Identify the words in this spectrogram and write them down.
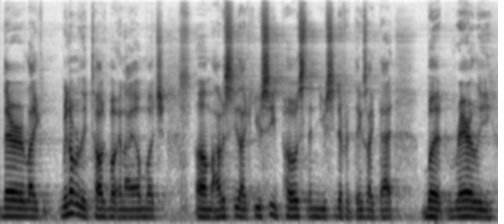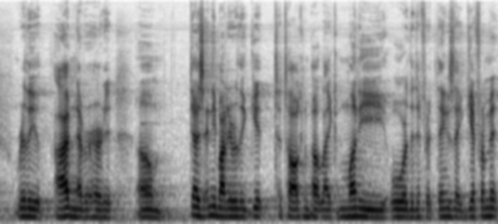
they're like we don't really talk about NIL much. Um, obviously, like you see posts and you see different things like that, but rarely, really, I've never heard it. Um, does anybody really get to talking about like money or the different things they get from it?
